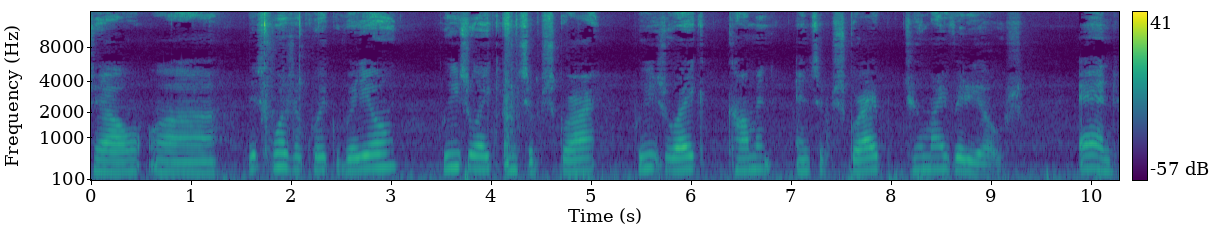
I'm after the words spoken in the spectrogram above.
So, uh, this was a quick video. Please like and subscribe. Please like, comment, and subscribe to my videos. And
